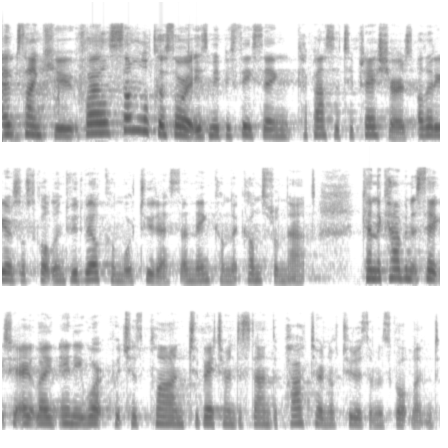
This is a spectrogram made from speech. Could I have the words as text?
Um, thank you. While some local authorities may be facing capacity pressures, other areas of Scotland would welcome more tourists and the income that comes from that. Can the Cabinet Secretary outline any work which is planned to better understand the pattern of tourism in Scotland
